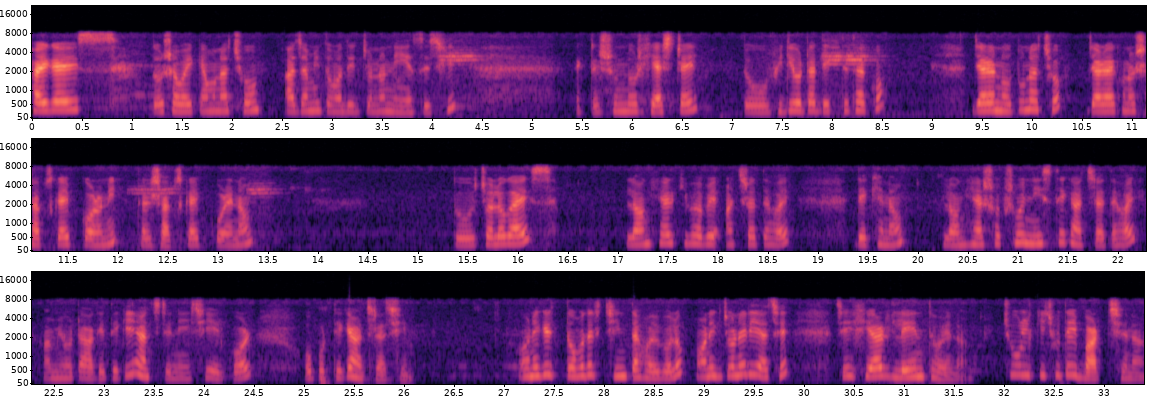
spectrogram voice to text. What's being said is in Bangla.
হাই গাইস তো সবাই কেমন আছো? আজ আমি তোমাদের জন্য নিয়ে এসেছি একটা সুন্দর হেয়ারস্টাইল তো ভিডিওটা দেখতে থাকো। যারা নতুন আছো, যারা এখনও সাবস্ক্রাইব করনি, তারা সাবস্ক্রাইব করে নাও। তো চলো গাইস লং হেয়ার কীভাবে আঁচড়াতে হয় দেখে নাও। লং হেয়ার সবসময় নিচ থেকে আঁচড়াতে হয়। আমি ওটা আগে থেকেই আঁচড়ে নিয়েছি, এরপর ওপর থেকে আঁচড়াছি অনেকের তোমাদের চিন্তা হয় বলো, অনেকজনেরই আছে যে হেয়ার লেন্থ হয় না, চুল কিছুতেই বাড়ছে না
